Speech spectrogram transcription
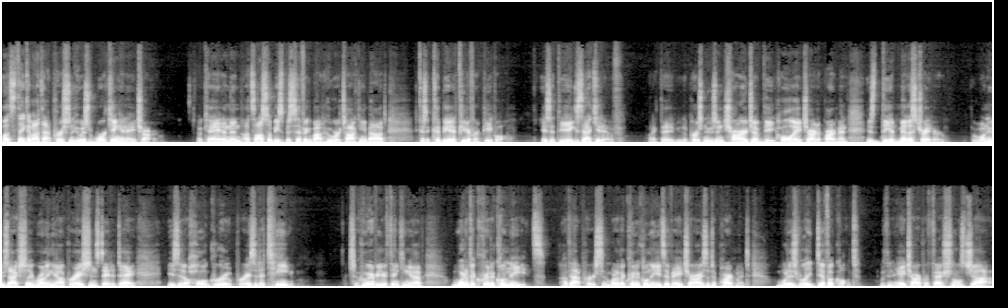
let's think about that person who is working in HR. Okay. And then let's also be specific about who we're talking about because it could be a few different people. Is it the executive, like the, the person who's in charge of the whole HR department? Is it the administrator, the one who's actually running the operations day to day? Is it a whole group or is it a team? So, whoever you're thinking of, what are the critical needs? Of that person? What are the critical needs of HR as a department? What is really difficult with an HR professional's job?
